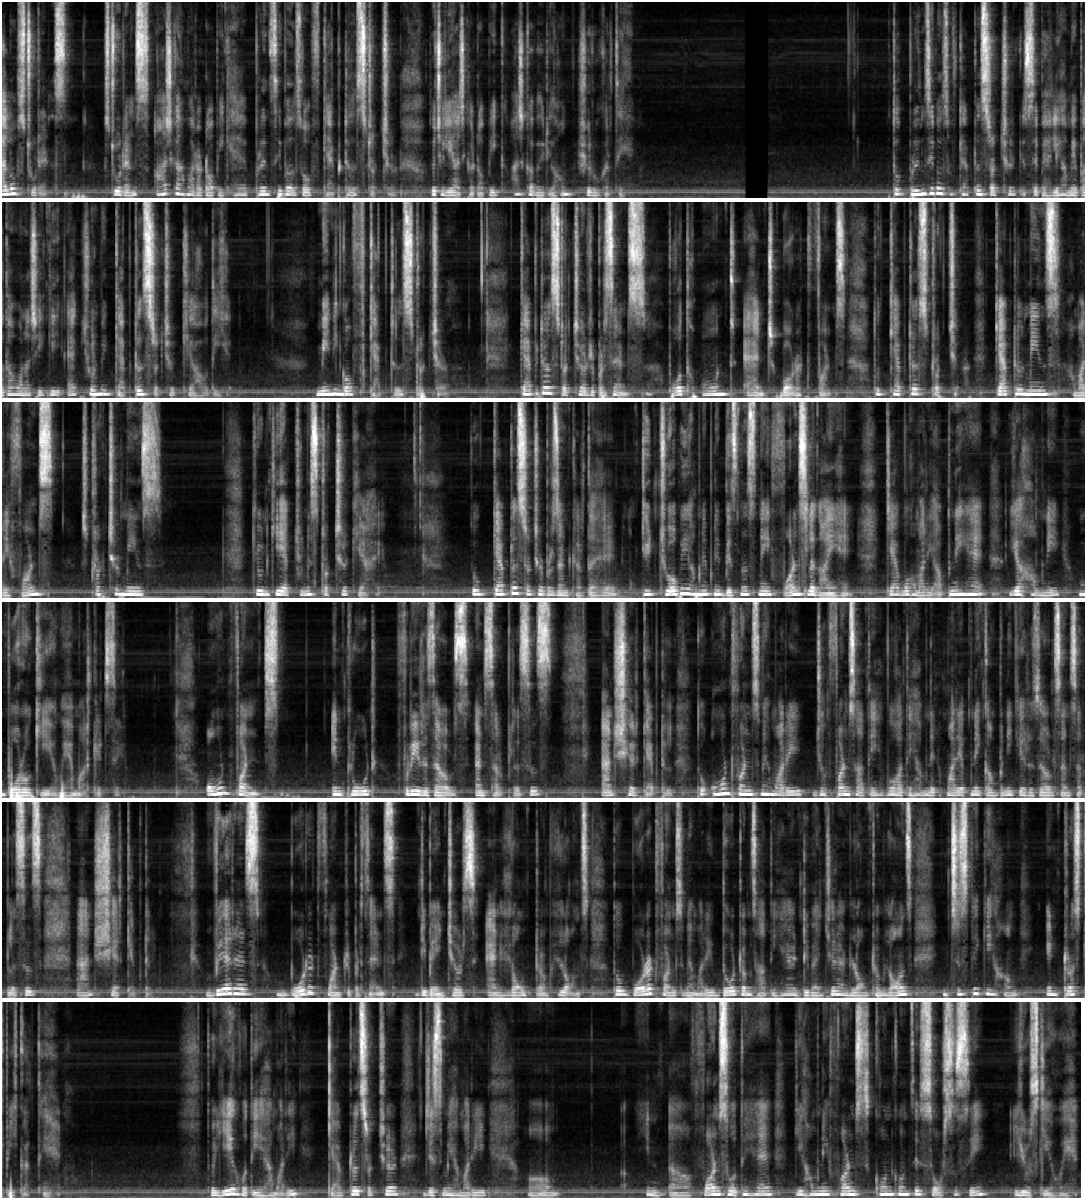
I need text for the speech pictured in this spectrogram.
Hello students students आज का हमारा टॉपिक है प्रिंसिपल्स ऑफ़ कैपिटल स्ट्रक्चर तो चलिए आज का टॉपिक आज का वीडियो हम शुरू करते हैं। तो प्रिंसिपल्स ऑफ़ कैपिटल स्ट्रक्चर इससे पहले हमें पता होना चाहिए कि एक्चुअल में कैपिटल स्ट्रक्चर क्या होती है। Meaning of capital structure capital structure represents both owned and borrowed funds तो कैपिटल स्ट्रक्चर कैपिटल मीन्स हमारे फंड्स स्ट्रक्चर मीन्स कि उनकी एक्चुअल में स्ट्रक्चर क्या है। तो कैपिटल स्ट्रक्चर प्रेजेंट करता है कि जो भी हमने अपने बिज़नेस में फंड्स लगाए हैं, क्या वो हमारे अपने हैं या हमने बोरो किए हुए हैं मार्केट से। Own funds include free reserves and surpluses and share capital तो ओन फंड्स में हमारे जो फंड्स आते हैं, वो आते हैं हमने हमारे अपने कंपनी के reserves and surpluses and share capital whereas borrowed fund represents debentures and long term loans तो बोर्ड फंड्स में हमारी दो टर्म्स आती हैं debenture and long term loans जिस पे कि हम इंटरेस्ट भी करते हैं। तो ये होती है हमारी कैपिटल स्ट्रक्चर जिसमें हमारी इन फंड्स होते हैं कि हमने फंड्स कौन कौन से सोर्सेज से यूज़ किए हुए हैं।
